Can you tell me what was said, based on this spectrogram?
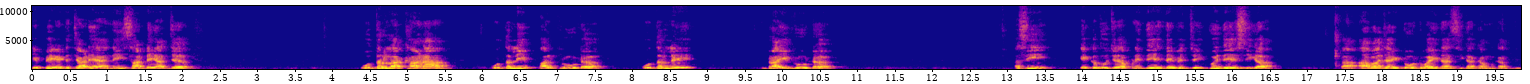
ਇਹ ਭੇਟ ਚਾੜਿਆ, ਨਹੀਂ ਸਾਡੇ ਅੱਜ ਉਧਰਲਾ ਖਾਣਾ, ਉਧਰਲੀ ਫਲ ਫਰੂਟ, ਉਧਰਲੇ ਡਰਾਈ ਫਰੂਟ ਅਸੀਂ ਇੱਕ ਦੂਜੇ ਆਪਣੇ ਦੇਸ਼ ਦੇ ਵਿੱਚ ਇੱਕੋ ਹੀ ਦੇਸ਼ ਸੀਗਾ, ਤਾਂ ਆਵਾਜਾਈ ਢੋਟਵਾਈ ਦਾ ਸੀਗਾ ਕੰਮ ਕਰਦੀ।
